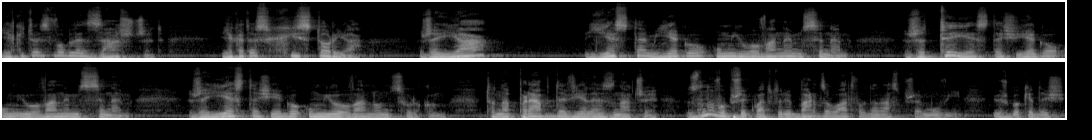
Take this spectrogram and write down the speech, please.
Jaki to jest w ogóle zaszczyt, jaka to jest historia, że ja jestem Jego umiłowanym synem, że Ty jesteś Jego umiłowanym synem, że jesteś Jego umiłowaną córką. To naprawdę wiele znaczy. Znowu przykład, który bardzo łatwo do nas przemówi. Już go kiedyś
